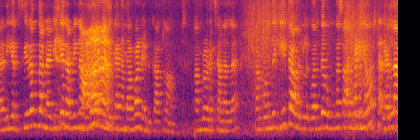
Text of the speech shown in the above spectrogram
நடிகர் சிறந்த நடிகர் அப்படின்னு அவார்டு வாங்கியிருக்காங்க. அந்த அவார்டு எடுத்து காட்டலாம் நம்மளோட சேனல்ல நம்ம வந்து கீதா அவர்களுக்கு வந்து உங்க சார்பிலையும் எல்லா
